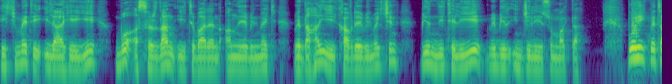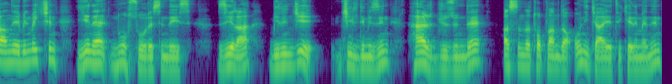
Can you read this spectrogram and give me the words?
hikmeti ilahiyeyi bu asırdan itibaren anlayabilmek ve daha iyi kavrayabilmek için bir niteliği ve bir inceliği sunmakta. Bu hikmeti anlayabilmek için yine Nuh suresindeyiz. Zira birinci cildimizin her cüzünde aslında toplamda 12 ayeti kerimenin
